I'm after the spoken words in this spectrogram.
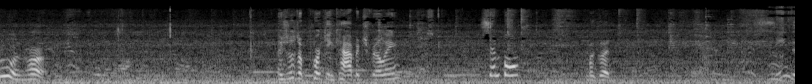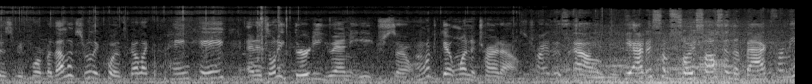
Ooh, it's hot. It's just a pork and cabbage filling. Simple, but good seen this before, but that looks really cool. It's got like a pancake and it's only 30 yuan each. So I'm going to get one and try it out. Let's try this out. He added some soy sauce in the bag for me.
